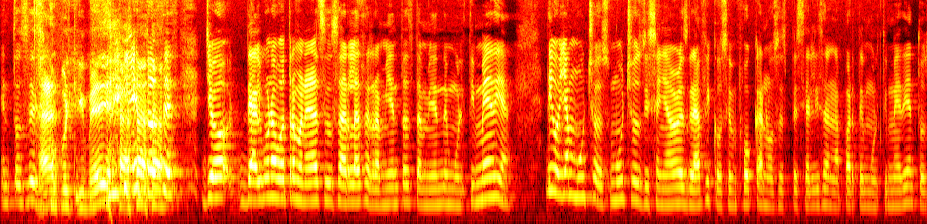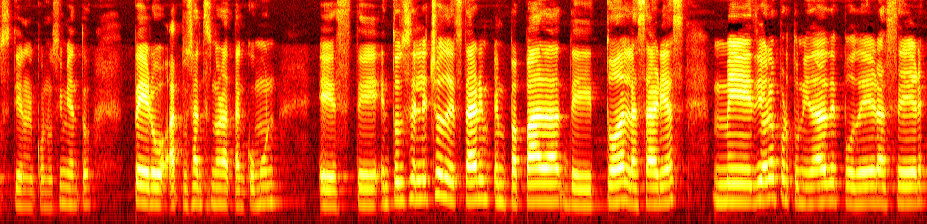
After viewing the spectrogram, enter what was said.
Entonces, ah, multimedia. entonces yo de alguna u otra manera sé usar las herramientas también de multimedia. Digo, ya muchos, muchos diseñadores gráficos se enfocan o se especializan en la parte de multimedia, entonces tienen el conocimiento, pero ah, pues antes no era tan común. Este, entonces el hecho de estar em, empapada de todas las áreas me dio la oportunidad de poder hacer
